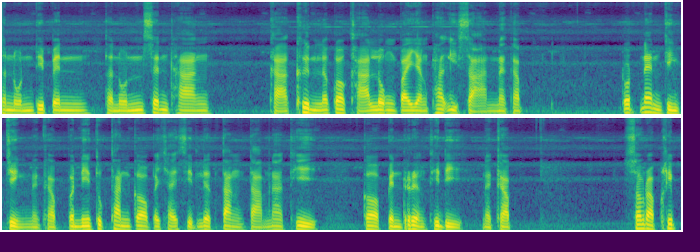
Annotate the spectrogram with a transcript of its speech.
ถนนที่เป็นถนนเส้นทางขาขึ้นแล้วก็ขาลงไปยังภาคอีสานนะครับ รถแน่นจริง ๆ นะครับ วันนี้ทุกท่านก็ไปใช้สิทธิ์เลือกตั้งตามหน้าที่ก็เป็นเรื่องที่ดีนะครับ สำหรับคลิป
